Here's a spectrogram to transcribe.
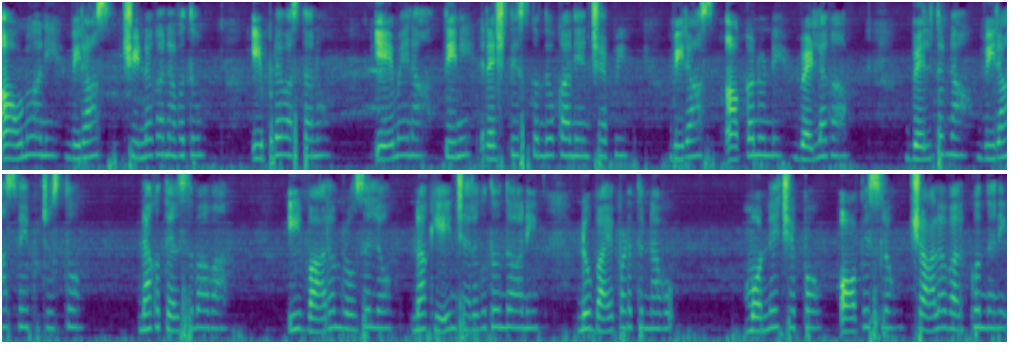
అవును అని విరాస్ చిన్నగా నవ్వుతూ ఇప్పుడే వస్తాను. ఏమైనా తిని రెస్ట్ తీసుకుందో కానీ అని చెప్పి విరాస్ అక్క నుండి వెళ్ళగా వెళ్తున్న విరాస్ వైపు చూస్తూ నాకు తెలుసు బావా ఈ వారం రోజుల్లో నాకు ఏం జరుగుతుందో అని నువ్వు భయపడుతున్నావు. మొన్నే చెప్పావు ఆఫీస్లో చాలా వర్క్ ఉందని.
